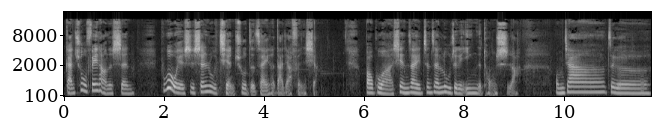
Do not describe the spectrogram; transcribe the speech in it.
感触非常的深。不过我也是深入浅出的在和大家分享，包括啊，现在正在录这个音的同时啊。我们家这个，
